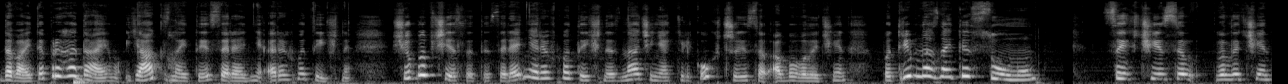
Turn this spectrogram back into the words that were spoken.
Давайте пригадаємо, як знайти середнє арифметичне. Щоб обчислити середнє арифметичне значення кількох чисел або величин, потрібно знайти суму цих чисел величин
